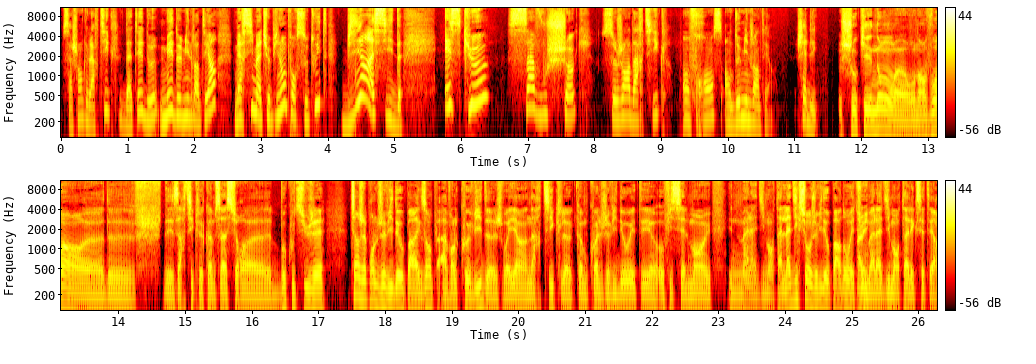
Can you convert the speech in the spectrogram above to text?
sachant que l'article datait de mai 2021. Merci Mathieu Pinon pour ce tweet bien acide. Est-ce que ça vous choque, ce genre d'article, en France en 2021 Shedley. Choqué, non. euh, on en voit hein, euh, de, des articles comme ça sur euh, beaucoup de sujets. Tiens, je vais prendre le jeu vidéo par exemple. Avant le Covid, je voyais un article comme quoi le jeu vidéo était euh, officiellement une maladie mentale. L'addiction au jeu vidéo, pardon, est Ah une oui. maladie mentale, etc.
